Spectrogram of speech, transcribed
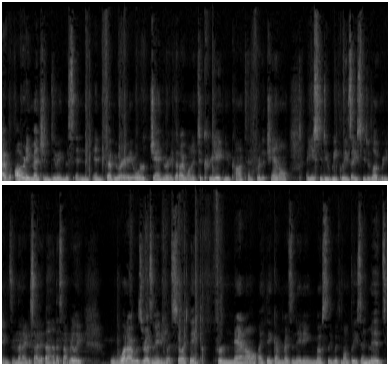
I've already mentioned doing this in, in February or January that I wanted to create new content for the channel. I used to do weeklies, I used to do love readings, and then I decided, oh, that's not really what I was resonating with. So I think for now, I think I'm resonating mostly with monthlies and mids,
